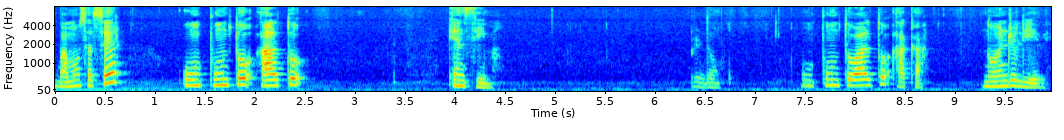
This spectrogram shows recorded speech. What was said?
vamos a hacer un punto alto encima. Perdón. Un punto alto acá, no en relieve.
